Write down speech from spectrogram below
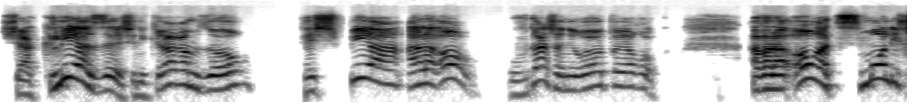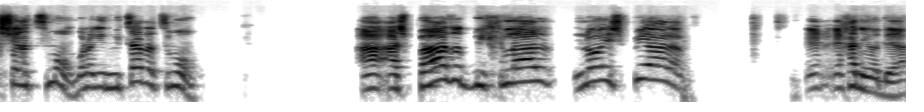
שהכלי הזה, שנקרא רמזור, השפיע על האור. עובדה שאני רואה אותו ירוק. אבל האור עצמו לכשעצמו, בוא נגיד מצד עצמו, ההשפעה הזאת בכלל לא השפיעה עליו. איך, איך אני יודע?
